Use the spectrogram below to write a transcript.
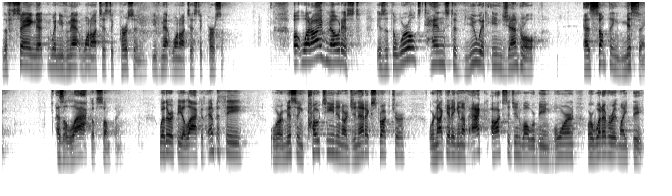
the saying that when you've met one autistic person, you've met one autistic person. But what I've noticed is that the world tends to view it in general as something missing, as a lack of something whether it be a lack of empathy or a missing protein in our genetic structure or not getting enough oxygen while we're being born or whatever it might be.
